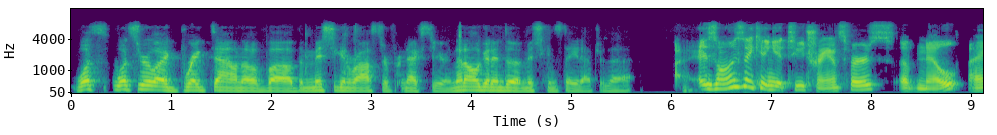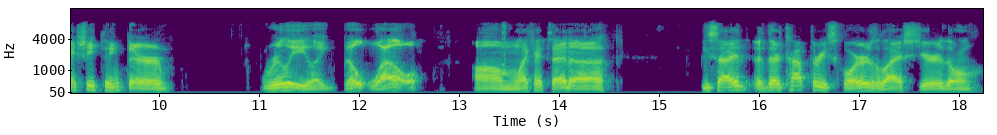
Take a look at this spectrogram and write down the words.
what's what's your like breakdown of uh, the Michigan roster for next year, and then I'll get into Michigan State after that as long as they can get two transfers of note, I actually think they're really like built well. Um, like I said, uh, beside their top three scorers last year, though,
